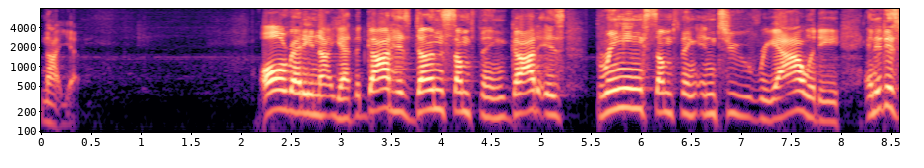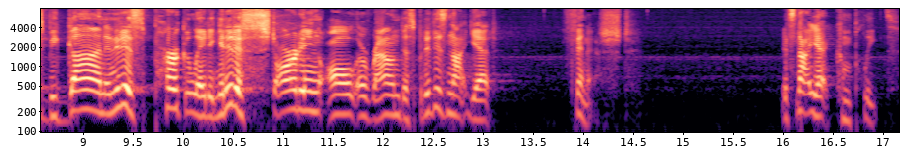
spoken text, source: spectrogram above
not yet. Already, not yet. That God has done something, God is bringing something into reality, and it has begun, and it is percolating, and it is starting all around us, but it is not yet finished. It's not yet complete.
